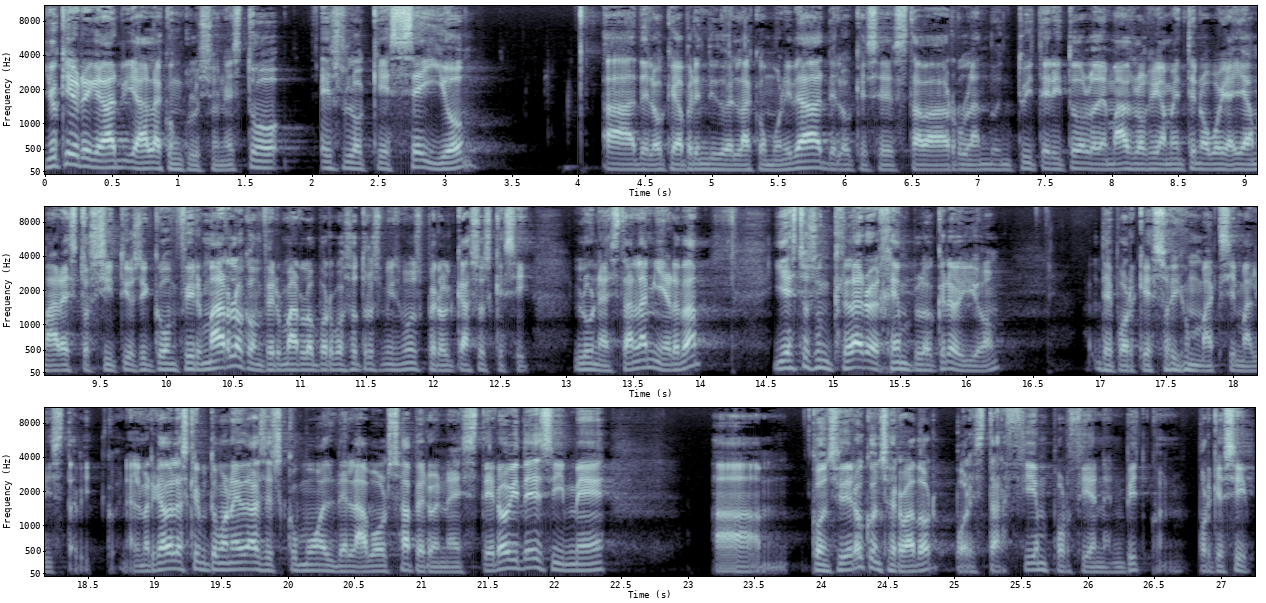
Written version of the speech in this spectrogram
yo quiero llegar ya a la conclusión. Esto es lo que sé yo de lo que he aprendido en la comunidad, de lo que se estaba rulando en Twitter y todo lo demás. Lógicamente no voy a llamar a estos sitios y confirmarlo, confirmarlo por vosotros mismos, pero el caso es que sí, Luna está en la mierda y esto es un claro ejemplo, creo yo, de por qué soy un maximalista Bitcoin. El mercado de las criptomonedas es como el de la bolsa, pero en esteroides y me considero conservador por estar 100% en Bitcoin. Porque sí,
